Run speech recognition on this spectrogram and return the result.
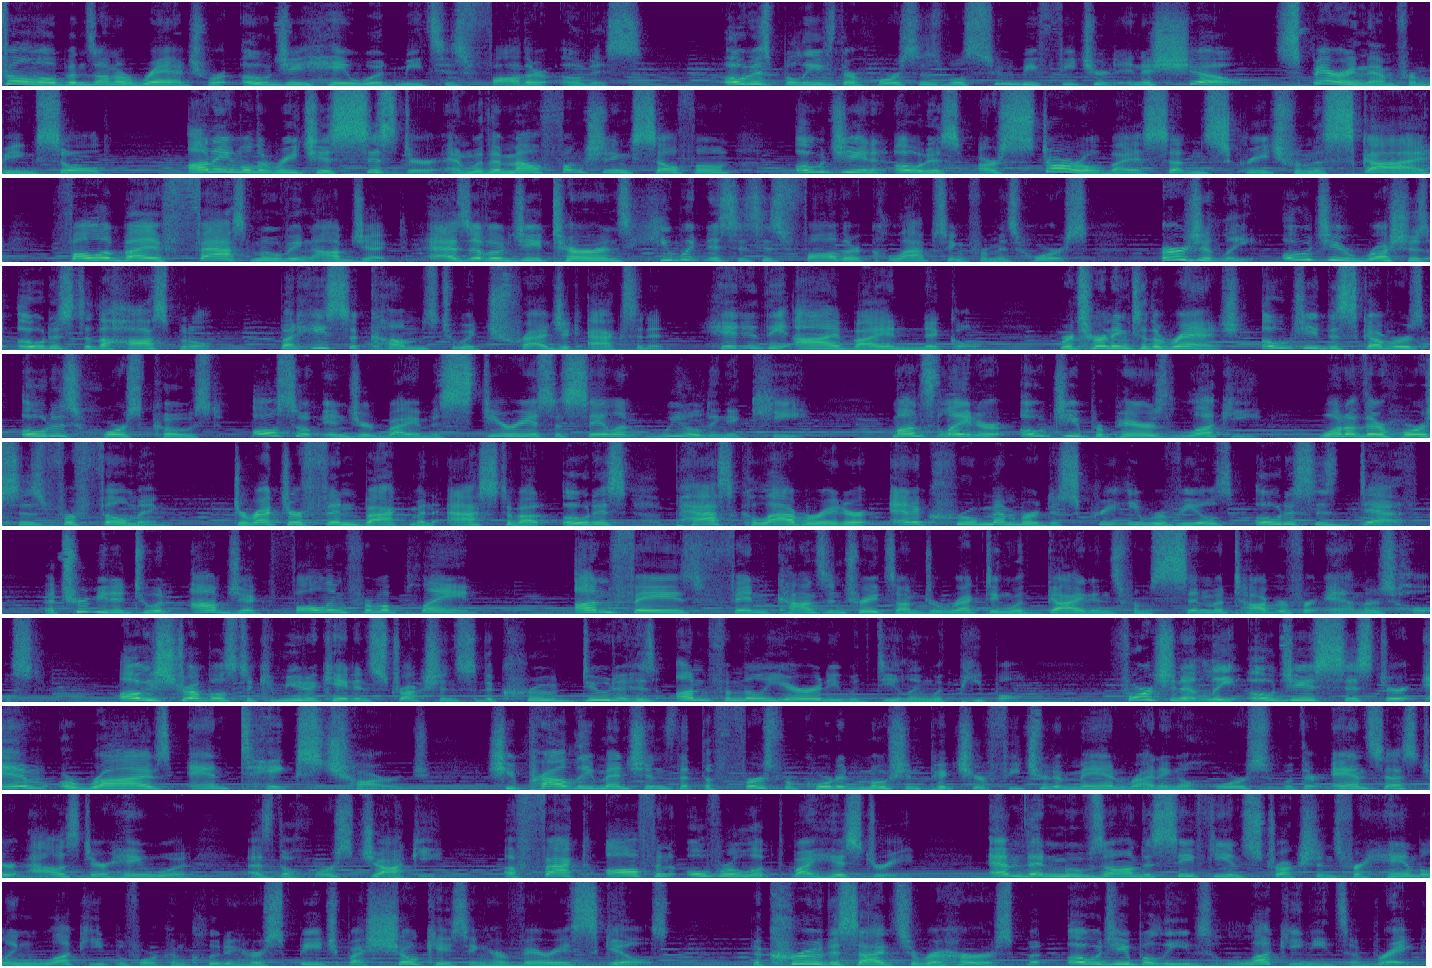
film opens on a ranch where O.J. Haywood meets his father, Otis. Otis believes their horses will soon be featured in a show, sparing them from being sold. Unable to reach his sister, and with a malfunctioning cell phone, OJ and Otis are startled by a sudden screech from the sky, followed by a fast moving object. As OJ turns, he witnesses his father collapsing from his horse. Urgently, OJ rushes Otis to the hospital, but he succumbs to a tragic accident, hit in the eye by a nickel. Returning to the ranch, OJ discovers Otis Horse Ghost also injured by a mysterious assailant wielding a key. Months later, OJ prepares Lucky, one of their horses, for filming. Director Finn Bachman asked about Otis, past collaborator, and a crew member discreetly reveals Otis's death attributed to an object falling from a plane. Unfazed, Finn concentrates on directing with guidance from cinematographer Antlers Holst. Always struggles to communicate instructions to the crew due to his unfamiliarity with dealing with people. Fortunately, OJ's sister Em arrives and takes charge. She proudly mentions that the first recorded motion picture featured a man riding a horse with their ancestor Alastair Haywood as the horse jockey, a fact often overlooked by history. Em then moves on to safety instructions for handling Lucky before concluding her speech by showcasing her various skills. The crew decides to rehearse, but OJ believes Lucky needs a break.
